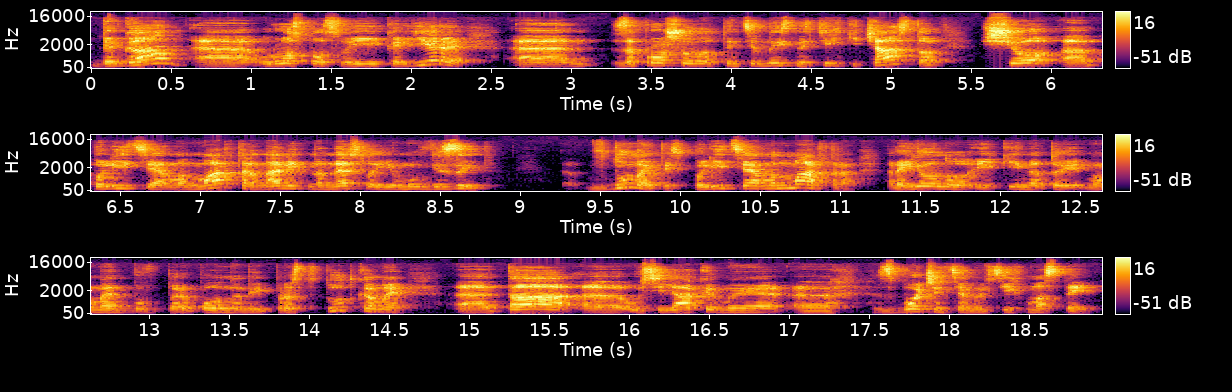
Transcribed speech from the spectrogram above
Дега е, у розпал своєї кар'єри е, запрошував танцівниць настільки часто, що е, поліція Монмартра навіть нанесла йому візит. Вдумайтесь, поліція Монмартра, району, який на той момент був переповнений проститутками е, та е, усілякими е, збочинцями всіх мастей.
